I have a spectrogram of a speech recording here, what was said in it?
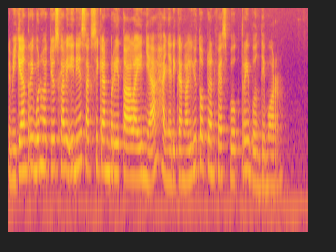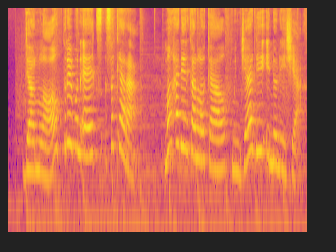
Demikian Tribun Hot News kali ini, saksikan berita lainnya hanya di kanal YouTube dan Facebook Tribun Timur. Download Tribun X sekarang, menghadirkan lokal menjadi Indonesia.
